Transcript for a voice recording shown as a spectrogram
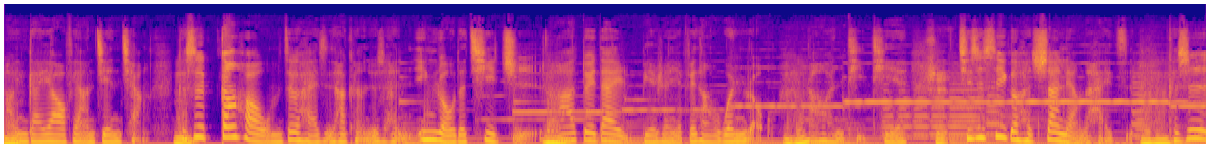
啊、应该要非常坚强。嗯。可是刚好我们这个孩子，他可能就是很阴柔的气质，嗯。然后他对待别人也非常温柔，然后很体贴，是，其实是一个很善良的孩子。可是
